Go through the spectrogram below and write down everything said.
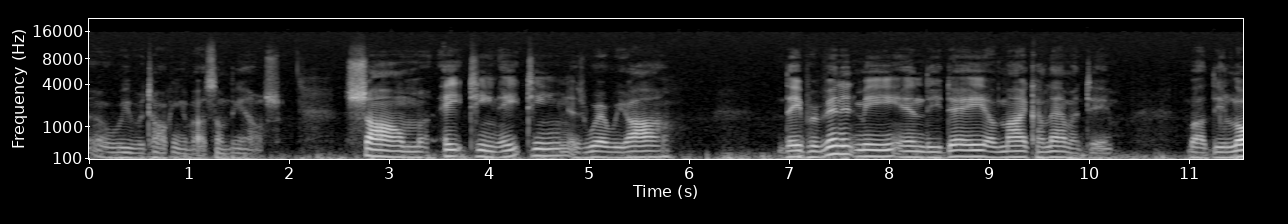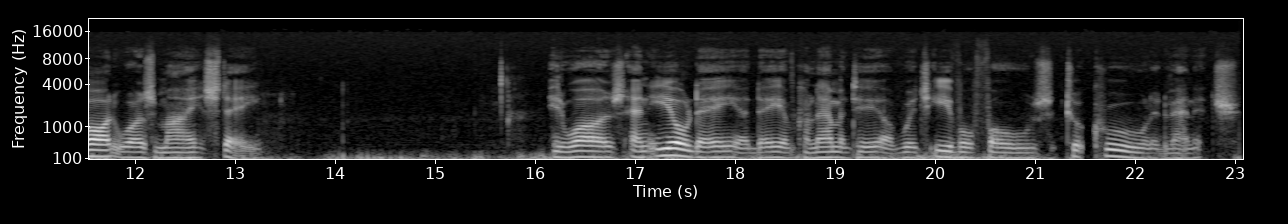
uh, we were talking about something else. Psalm 18:18 is where we are. They prevented me in the day of my calamity, but the Lord was my stay. It was an ill day, a day of calamity of which evil foes took cruel advantage,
